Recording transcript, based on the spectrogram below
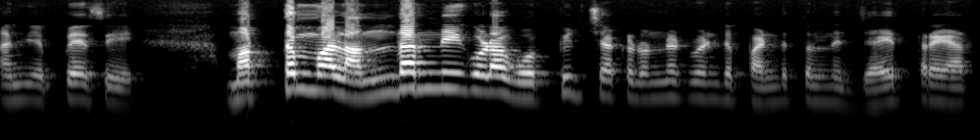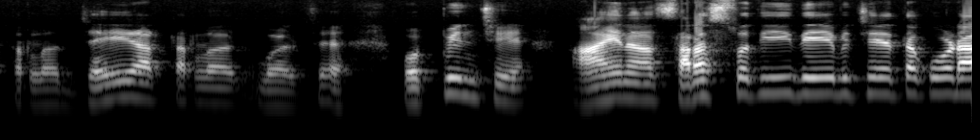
అని చెప్పేసి మొత్తం వాళ్ళందరినీ కూడా ఒప్పించి అక్కడ ఉన్నటువంటి పండితుల్ని జైత్రయాత్రలో జయయాత్రలో ఒప్పించి ఆయన సరస్వతీదేవి చేత కూడా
